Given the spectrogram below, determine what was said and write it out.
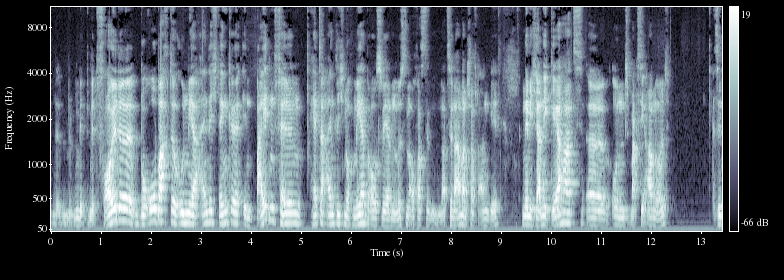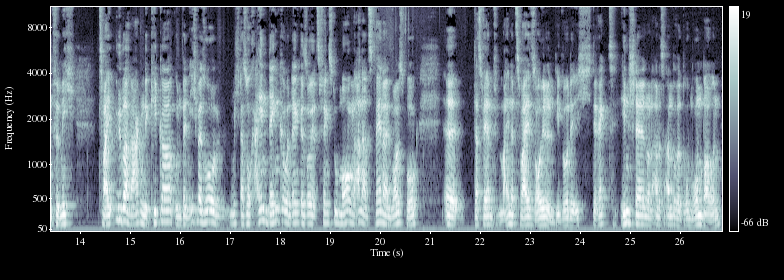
mit, mit Freude beobachte und mir eigentlich denke, in beiden Fällen hätte eigentlich noch mehr draus werden müssen, auch was die Nationalmannschaft angeht. Nämlich Yannick Gerhardt äh, und Maxi Arnold sind für mich zwei überragende Kicker. Und wenn ich mir so, mich da so rein denke und denke, so, jetzt fängst du morgen an als Trainer in Wolfsburg, äh, das wären meine zwei Säulen, die würde ich direkt hinstellen und alles andere drumherum bauen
